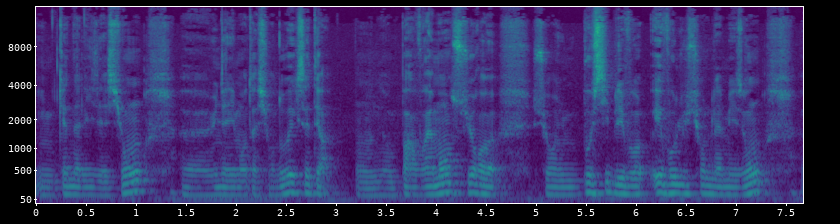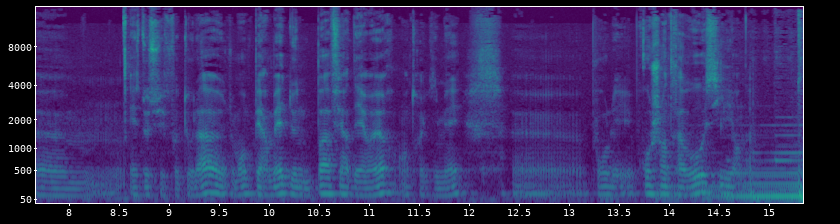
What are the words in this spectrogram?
une canalisation, une alimentation d'eau, etc. On, part vraiment sur, sur une possible évolution de la maison et de ces photos-là, justement, permet de ne pas faire d'erreur, entre guillemets pour les prochains travaux s'il y en a.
